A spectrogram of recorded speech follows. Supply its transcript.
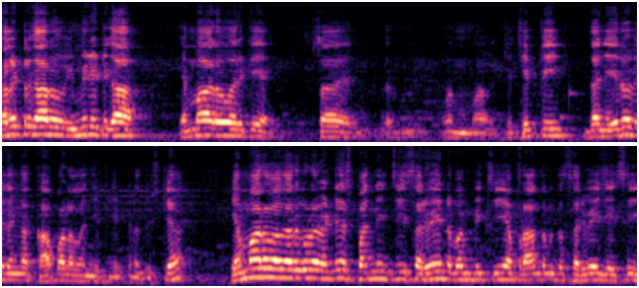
కలెక్టర్ గారు ఇమ్మీడియట్గా ఎంఆర్ఓ వారికి చెప్పి దాన్ని ఏదో విధంగా కాపాడాలని చెప్పి చెప్పిన దృష్ట్యా ఎంఆర్ఓ గారు కూడా వెంటనే స్పందించి సర్వేని పంపించి ఆ ప్రాంతం సర్వే చేసి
